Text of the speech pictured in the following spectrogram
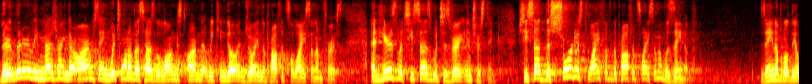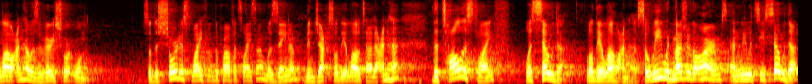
they're literally measuring their arms, saying, which one of us has the longest arm that we can go and join the Prophet ﷺ first. And here's what she says, which is very interesting. She said the shortest wife of the Prophet ﷺ was Zainab. Zainab radiallahu anha was a very short woman. So the shortest wife of the Prophet ﷺ was Zainab bin Jahsh radiallahu ta'ala anha. The tallest wife was Sauda radiallahu anha. So we would measure the arms and we would see Sauda,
